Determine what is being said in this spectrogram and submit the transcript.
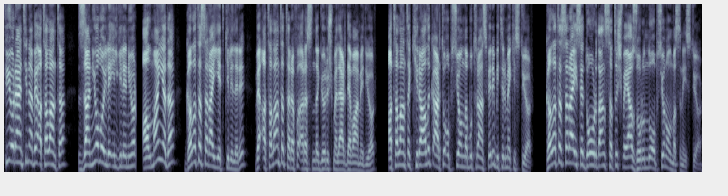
Fiorentina ve Atalanta, Zaniolo ile ilgileniyor. Almanya'da Galatasaray yetkilileri ve Atalanta tarafı arasında görüşmeler devam ediyor. Atalanta kiralık artı opsiyonla bu transferi bitirmek istiyor. Galatasaray ise doğrudan satış veya zorunlu opsiyon olmasını istiyor.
